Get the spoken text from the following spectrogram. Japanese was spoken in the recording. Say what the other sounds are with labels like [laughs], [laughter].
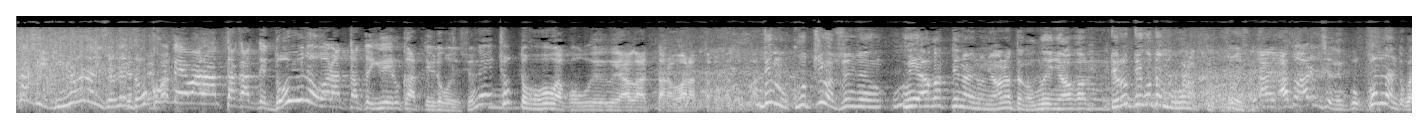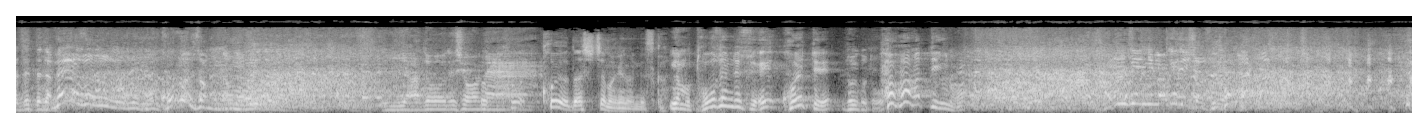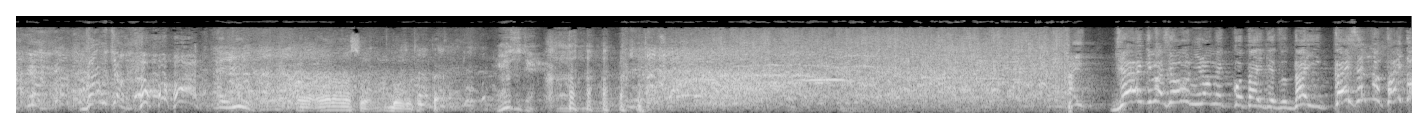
かし微妙なんですよね。どこで笑ったかってどういうのを笑ったと言えるかっていうところですよね。ちょっと頬がこう上上上がったら笑ったのかどうか。でもこっちは全然上上がってないのにあなたが上に上がってるっていうことはもう笑ったそうですね。ああとあれですよね。ここんなんとか絶対ダメ。ねそうそうそうそう。こんなんしたもんなもうい。やどうでしょうね。声を出しちゃ負けなんですか？いやもう当然ですよ。え声って？どういうこと？はははっていうの？完全に負けでしょガムちゃんはははって言うのあ笑いますよどうぞ絶対マジで？はい。じゃあ行きましょう。にらめっこ対決第1回戦のタイト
